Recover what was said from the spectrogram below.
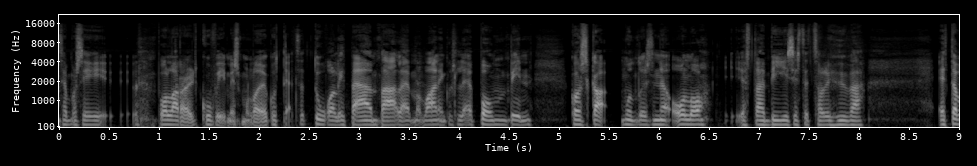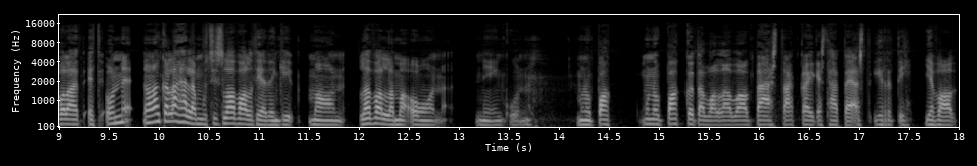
semmoisia polaroid-kuvia, missä mulla on joku tiedätkö, tuoli pään päällä ja mä vaan niin pompin, koska mulla tuli sinne olo jostain biisistä, että se oli hyvä. Että tavallaan, että on ne, ne on aika lähellä, mutta siis lavalla tietenkin mä oon, lavalla mä oon niin kuin, mun on pakko mun on pakko tavallaan vaan päästää kaikesta häpeästä irti ja vaan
